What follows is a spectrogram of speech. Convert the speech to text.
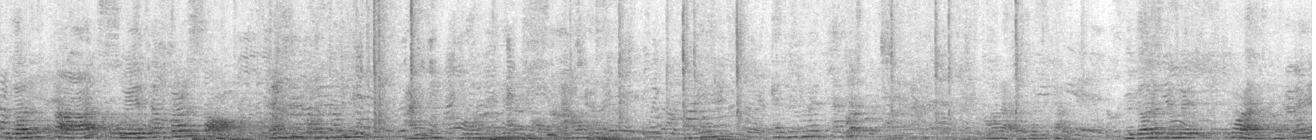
we're going to start with the first song. Everybody, I need your loudest. Okay? Can you do it? Alright, we're going to start. We're going to do it twice, okay?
